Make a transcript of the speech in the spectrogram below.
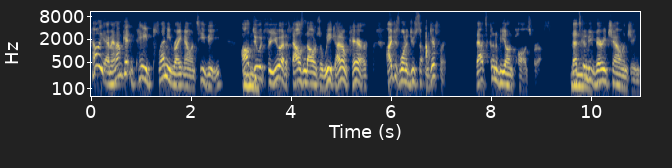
hell yeah, man, I'm getting paid plenty right now on TV. I'll mm-hmm. do it for you at a thousand dollars a week. I don't care. I just want to do something different. That's going to be on pause for us. That's mm going to be very challenging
